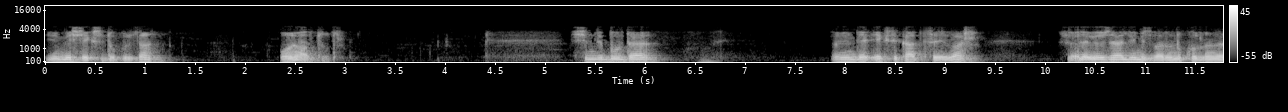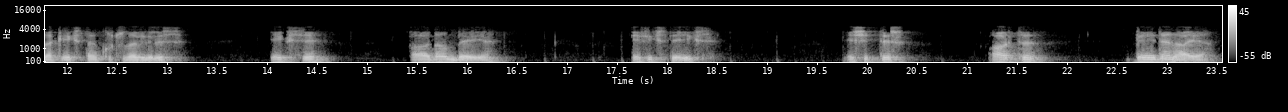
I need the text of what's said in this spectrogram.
25 eksi 9'dan 16 olur. Şimdi burada önünde eksi katsayı var. Şöyle bir özelliğimiz var. Onu kullanarak x'ten kurtulabiliriz. Eksi a'dan b'ye fx dx eşittir artı b'den a'ya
